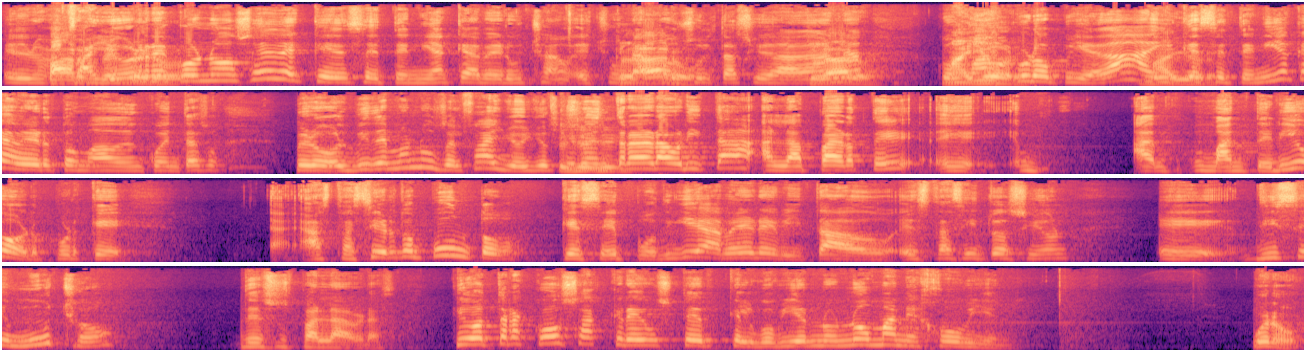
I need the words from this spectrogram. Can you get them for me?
el parte, fallo pero- reconoce de que se tenía que haber hecho, una Claro, consulta ciudadana claro, con mayor, más propiedad y que se tenía que haber tomado en cuenta eso. pero olvidémonos del fallo. Yo quiero entrar ahorita a la parte eh, anterior, porque hasta cierto punto que se podía haber evitado esta situación, eh, dice mucho de sus palabras. ¿Qué otra cosa cree usted que el gobierno no manejó bien? Bueno,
